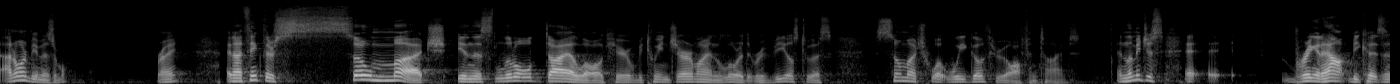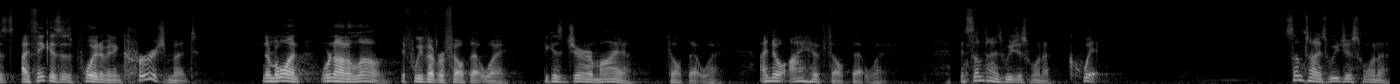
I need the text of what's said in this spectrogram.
I don't want to be miserable, right? And I think there's so much in this little dialogue here between Jeremiah and the Lord that reveals to us so much what we go through oftentimes. And let me just eh, eh, bring it out because I think as a point of an encouragement. Number one, we're not alone if we've ever felt that way because Jeremiah felt that way. I know I have felt that way. And sometimes we just want to quit. Sometimes we just want to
